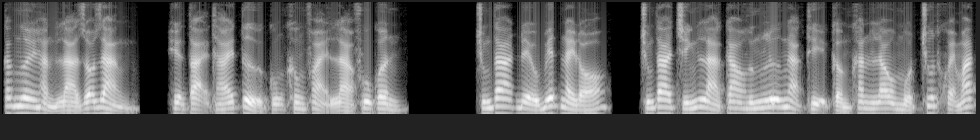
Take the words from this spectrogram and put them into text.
các ngươi hẳn là rõ ràng, hiện tại Thái tử cũng không phải là phu quân. Chúng ta đều biết này đó, chúng ta chính là cao hứng lữ ngạc thị cầm khăn lau một chút khỏe mắt.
